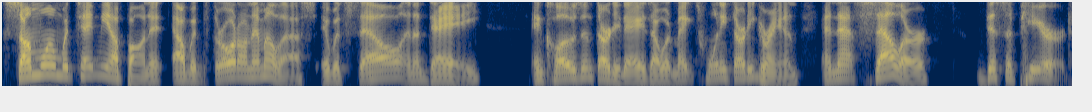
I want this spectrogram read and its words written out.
Someone would take me up on it. I would throw it on MLS. It would sell in a day and close in 30 days. I would make 20, 30 grand. And that seller disappeared.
